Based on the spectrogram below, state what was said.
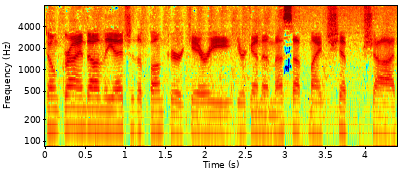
don't grind on the edge of the bunker, Gary. You're going to mess up my chip shot.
